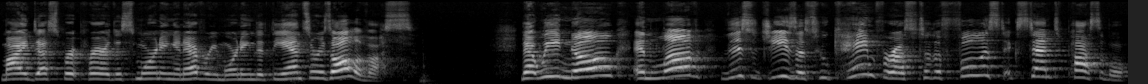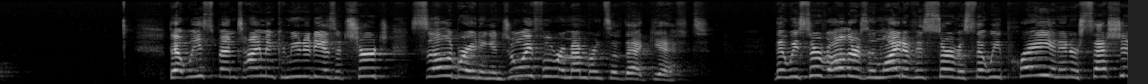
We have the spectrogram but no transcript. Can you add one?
my desperate prayer this morning and every morning that the answer is all of us. That we know and love this Jesus who came for us to the fullest extent possible. That we spend time in community as a church celebrating in joyful remembrance of that gift. That we serve others in light of his service. That we pray in intercession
